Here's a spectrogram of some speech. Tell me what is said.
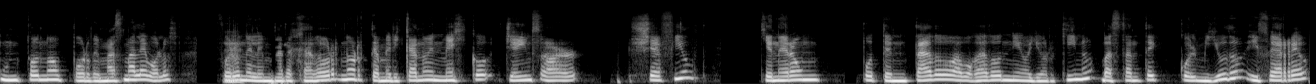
un tono por demás malévolos fueron Mm. el embajador norteamericano en México, James R. Sheffield, quien era un potentado abogado neoyorquino, bastante colmilludo y férreo,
